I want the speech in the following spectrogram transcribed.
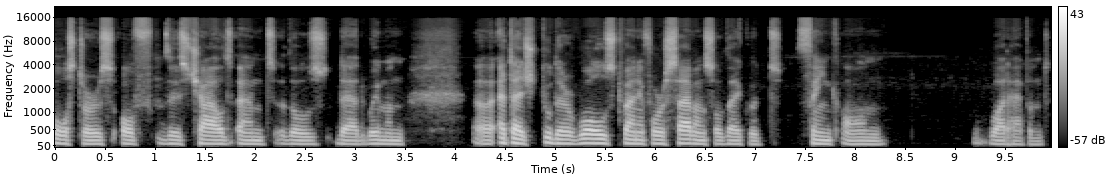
posters of this child and those dead women uh, attached to their walls 24 7 so they could think on what happened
